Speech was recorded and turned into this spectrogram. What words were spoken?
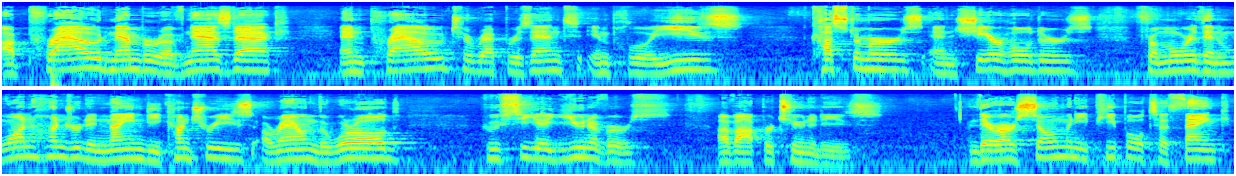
a proud member of NASDAQ and proud to represent employees, customers, and shareholders from more than 190 countries around the world who see a universe of opportunities. There are so many people to thank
